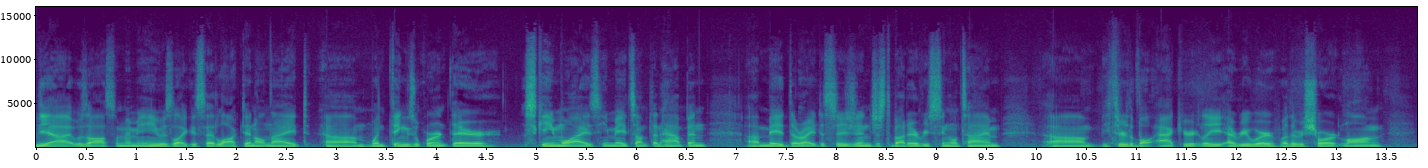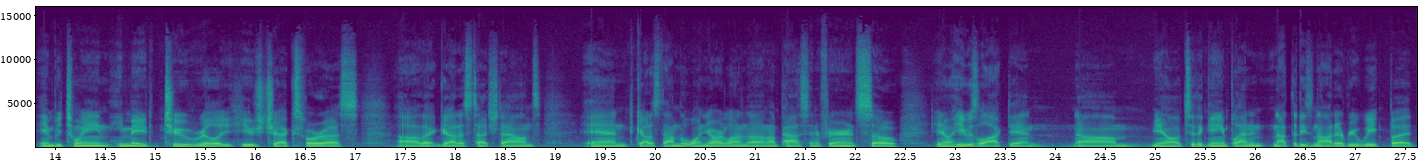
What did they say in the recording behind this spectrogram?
Yeah, it was awesome. I mean, he was like I said, locked in all night. Um, when things weren't there, scheme wise, he made something happen, uh, made the right decision just about every single time. Um, he threw the ball accurately everywhere, whether it was short, long, in between. He made two really huge checks for us uh, that got us touchdowns and got us down to the one yard line on a pass interference. So, you know, he was locked in. Um, you know, to the game plan. And not that he's not every week, but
